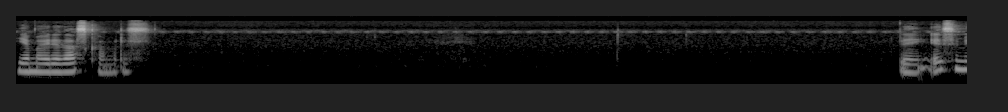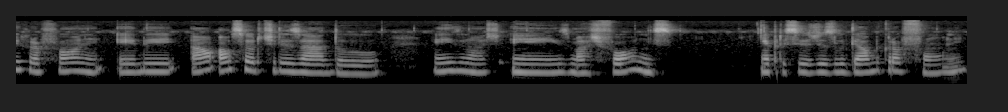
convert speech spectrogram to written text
e a maioria das câmeras. Bem, esse microfone, ele ao, ao ser utilizado em, smart, em smartphones, é preciso desligar o microfone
